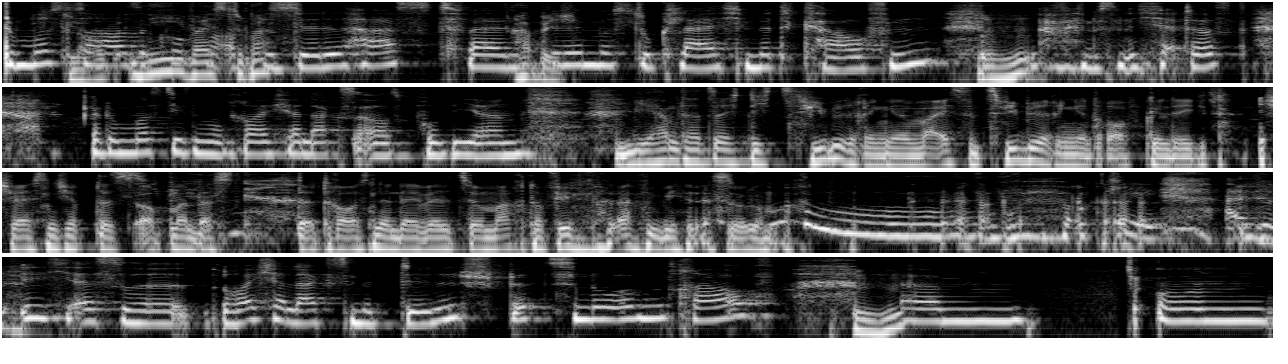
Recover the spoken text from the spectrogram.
Du musst zu glaube- Hause nee, gucken, weißt du ob was? du Dill hast, weil Hab ich. Dill musst du gleich mitkaufen, Mhm. wenn du es nicht hättest. Du musst diesen Räucherlachs ausprobieren. Wir haben tatsächlich Zwiebelringe, weiße Zwiebelringe draufgelegt. Ich weiß nicht, ob, das, ob man das da draußen in der Welt so macht. Auf jeden Fall haben wir das so gemacht. Uh, okay, also ich esse Räucherlachs mit Dillspitzen obendrauf. Mhm. Ähm, und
